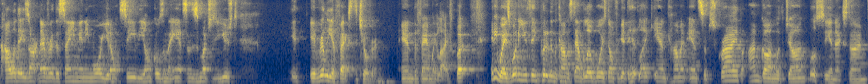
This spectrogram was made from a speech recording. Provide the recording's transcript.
Holidays aren't never the same anymore. You don't see the uncles and the aunts as much as you used. To. It it really affects the children and the family life. But anyways, what do you think? Put it in the comments down below, boys. Don't forget to hit like and comment and subscribe. I'm gone with John. We'll see you next time.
